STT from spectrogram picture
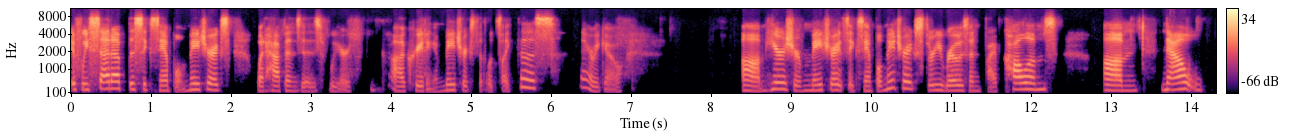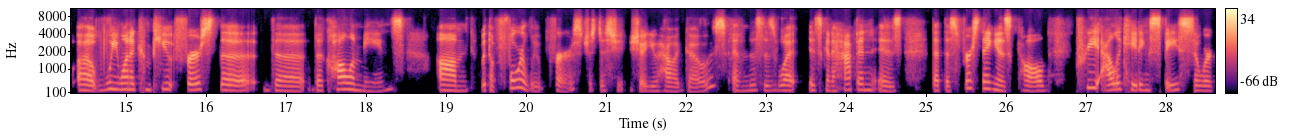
if we set up this example matrix, what happens is we are uh, creating a matrix that looks like this. There we go. Um, here's your matrix, example matrix, three rows and five columns. Um, now uh, we want to compute first the, the, the column means um, with a for loop first, just to sh show you how it goes. And this is what is going to happen is that this first thing is called pre-allocating space. So we're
